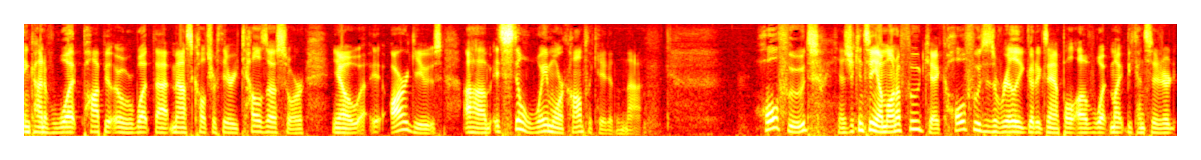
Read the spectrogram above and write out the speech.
and kind of what popular or what that mass culture theory tells us or you know argues, um, it's still way more complicated than that. Whole Foods, as you can see, I'm on a food kick. Whole Foods is a really good example of what might be considered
